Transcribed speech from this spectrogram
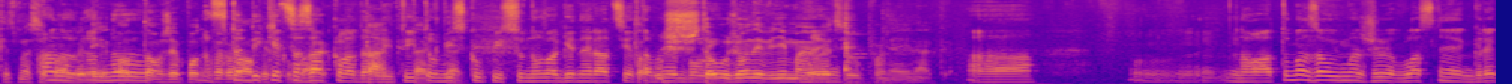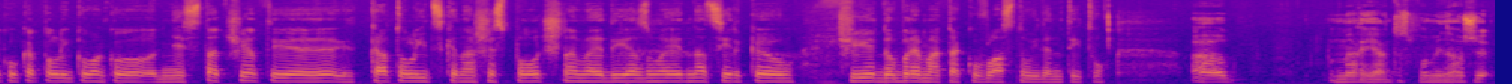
keď sme sa ano, bavili no, o tom, že podporoval no, vtedy, keď sa zakladali, tak, títo tak, biskupy sú nová generácia, to tam už, neboli. To už oni vnímajú ne? veci úplne inak. A, No a tu ma zaujíma, že vlastne grekokatolíkom ako nestačia tie katolícke naše spoločné médiá, sme jedna církev, či je dobre mať takú vlastnú identitu? A Marian to spomínal, že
